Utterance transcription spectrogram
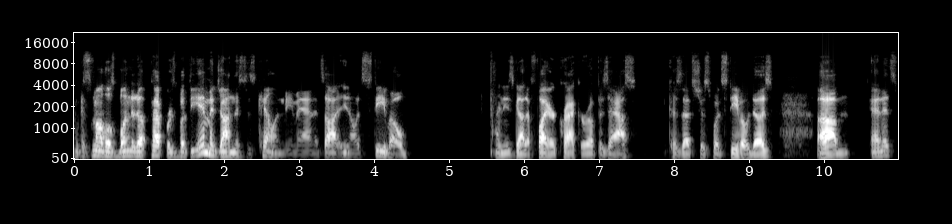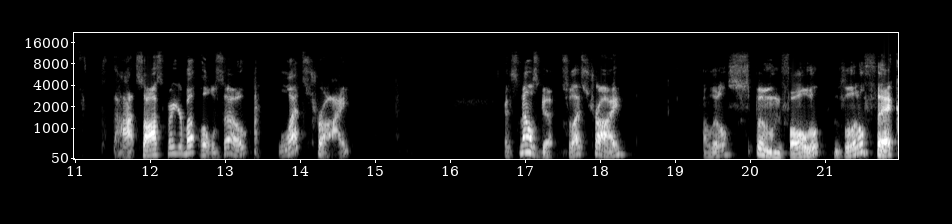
I can smell those blended up peppers, but the image on this is killing me, man. It's uh, you know, it's Steve-O, and he's got a firecracker up his ass because that's just what Steve-O does. Um, and it's hot sauce for your butthole. So let's try. It smells good. So let's try a little spoonful. It's a little thick.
